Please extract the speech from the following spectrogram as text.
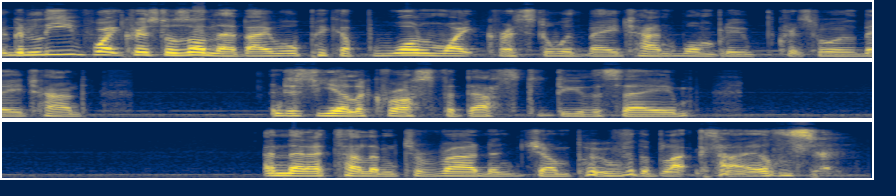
I'm gonna leave white crystals on there, but I will pick up one white crystal with Mage Hand, one blue crystal with Mage Hand, and just yell across for Das to do the same. And then I tell him to run and jump over the black tiles.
